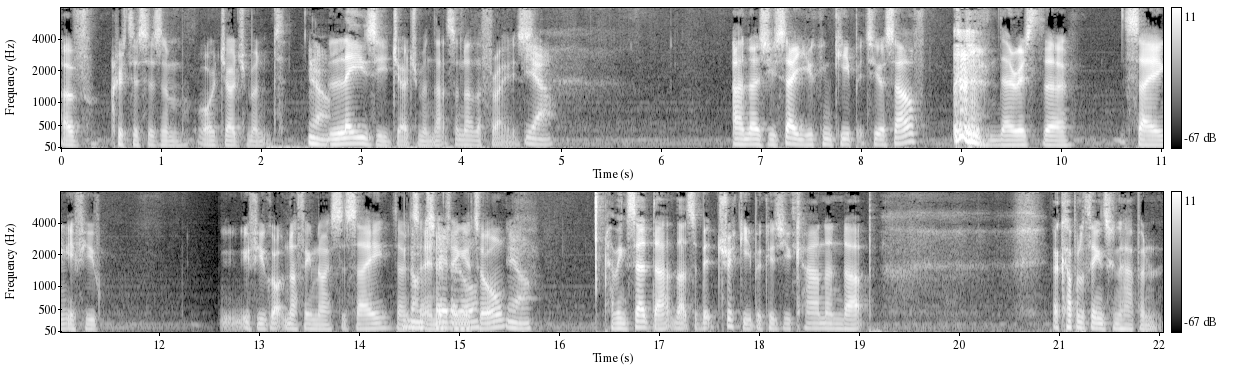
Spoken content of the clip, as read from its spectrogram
of criticism or judgment. Yeah. Lazy judgment, that's another phrase. Yeah. And as you say, you can keep it to yourself. there is the saying if you if you've got nothing nice to say, don't, say it anything at all. Yeah. Having said that, that's a bit tricky because you can end up. A couple of things can happen.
